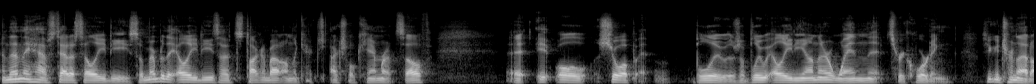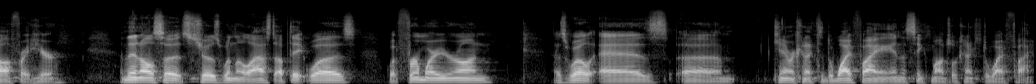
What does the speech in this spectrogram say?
And then they have status LED. So remember the LEDs I was talking about on the actual camera itself? it will show up blue. There's a blue LED on there when it's recording. So you can turn that off right here. And then also it shows when the last update was, what firmware you're on, as well as um, camera connected to Wi-Fi and the sync module connected to Wi-Fi.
